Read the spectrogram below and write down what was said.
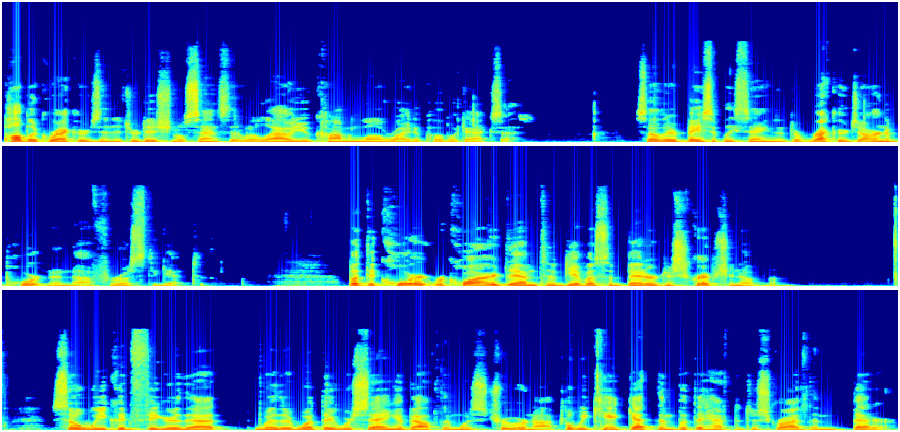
public records in the traditional sense that would allow you common law right of public access. So they're basically saying that the records aren't important enough for us to get to them. But the court required them to give us a better description of them so we could figure that whether what they were saying about them was true or not. But we can't get them, but they have to describe them better.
